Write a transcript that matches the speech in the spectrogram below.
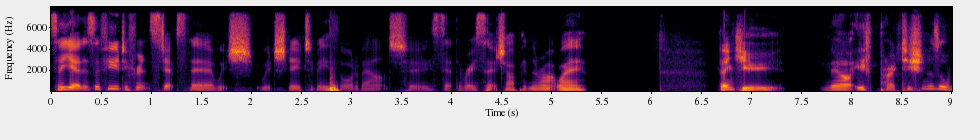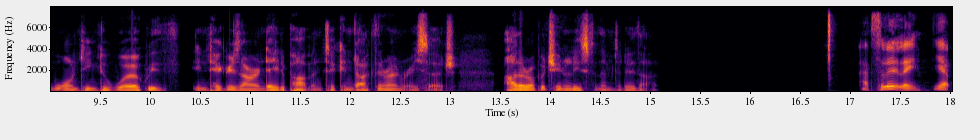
So yeah, there's a few different steps there which which need to be thought about to set the research up in the right way. Thank you. Now, if practitioners are wanting to work with Integria's R&D department to conduct their own research, are there opportunities for them to do that? Absolutely. Yep.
